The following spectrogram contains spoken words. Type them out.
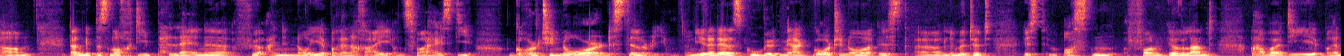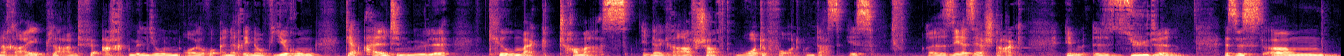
Ähm, dann gibt es noch die Pläne für eine neue Brennerei und zwar heißt die Gortinor Distillery. Und jeder, der das googelt, merkt, Gortinor ist äh, Limited, ist im Osten von Irland, aber die Brennerei plant für 8 Millionen Euro eine Renovierung der alten Mühle Kilmac Thomas in der Grafschaft Waterford und das ist äh, sehr, sehr stark im Süden. Es ist ähm,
